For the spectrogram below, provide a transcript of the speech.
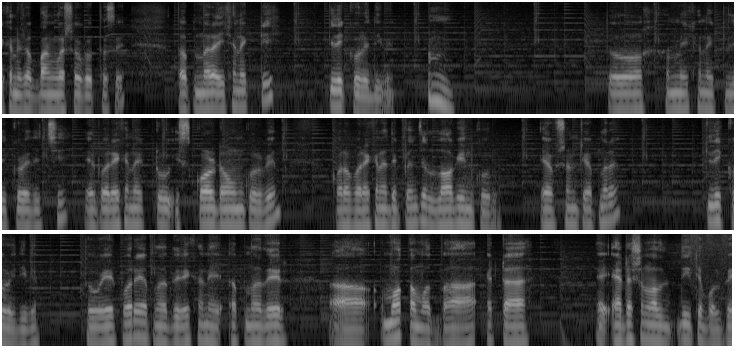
এখানে সব বাংলা শো করতেছে। তো আপনারা এখানে একটি ক্লিক করে দিবেন। তো আমি এখানে ক্লিক করে দিচ্ছি। এরপর এখানে একটু স্ক্রল ডাউন করবেন। করার পর এখানে দেখবেন যে লগ ইন করুন। এই অপশনটি আপনারা ক্লিক করে দিবেন। তো এরপরে আপনাদের এখানে আপনাদের মতামত বা একটা অ্যাডিশনাল দিতে বলবে।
